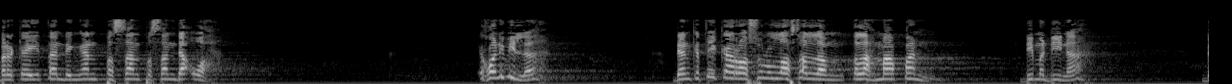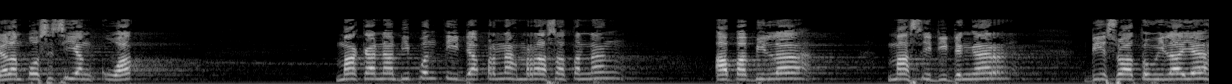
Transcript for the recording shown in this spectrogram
berkaitan dengan pesan-pesan dakwah. Ikhwanibillah. Dan ketika Rasulullah SAW telah mapan di Madinah dalam posisi yang kuat, maka Nabi pun tidak pernah merasa tenang apabila masih didengar di suatu wilayah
